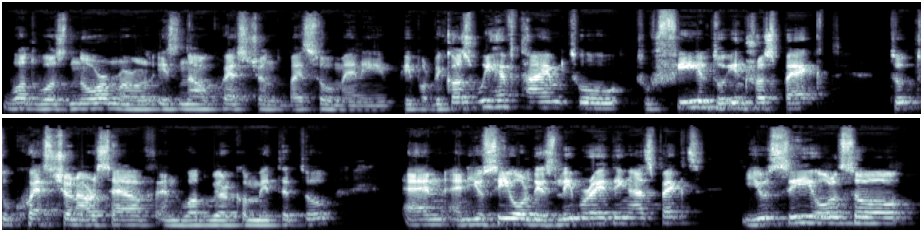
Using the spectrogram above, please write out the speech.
what was normal is now questioned by so many people because we have time to to feel, to introspect, to, to question ourselves and what we are committed to. And and you see all these liberating aspects. You see also,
